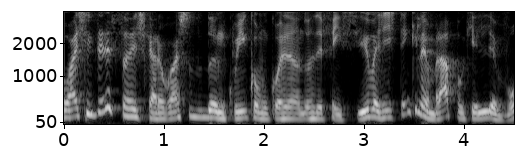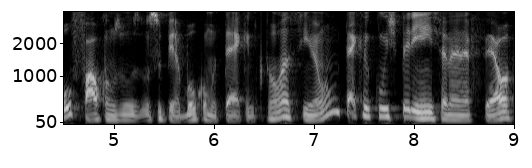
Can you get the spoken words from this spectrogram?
eu, acho interessante, cara. Eu gosto do Dan Quinn como coordenador defensivo. A gente tem que lembrar porque ele levou o Falcons no, no Super Bowl como técnico. Então, assim, é um técnico com experiência na NFL.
